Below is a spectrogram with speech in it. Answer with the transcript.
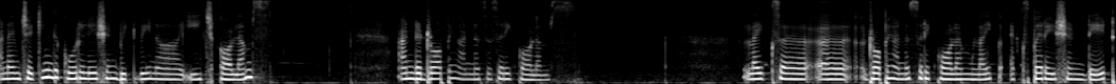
And I'm checking the correlation between uh, each columns and uh, dropping unnecessary columns. Like uh, uh, dropping unnecessary column like expiration date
